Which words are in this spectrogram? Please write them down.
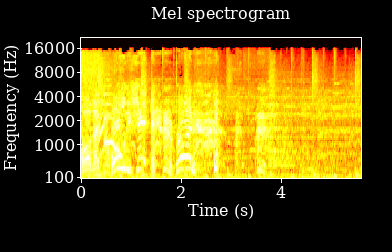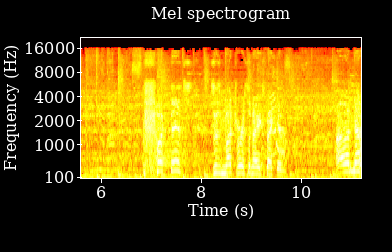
Oh, that's holy shit! Run! Fuck this! This is much worse than I expected. Oh no!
